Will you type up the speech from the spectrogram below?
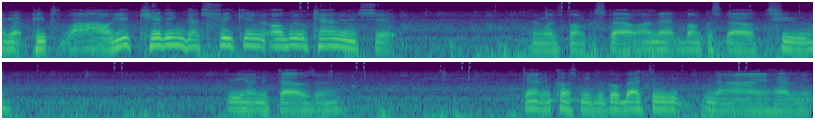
I got peeps. Wow, you kidding? That's freaking orbital cannon shit. And what's bunker style? I'm at bunker style 2. 300,000. Damn, it cost me to go back to... Nah, I ain't having it.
